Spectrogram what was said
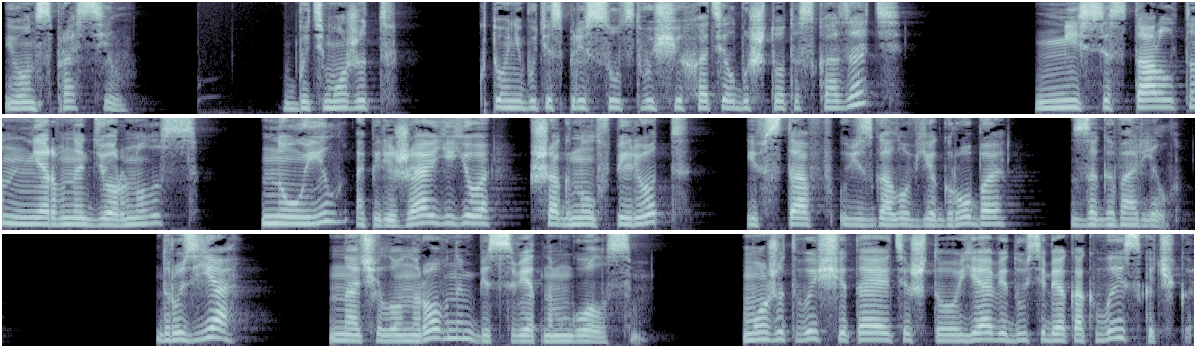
и он спросил. «Быть может, кто-нибудь из присутствующих хотел бы что-то сказать?» Миссис Тарлтон нервно дернулась, но Уилл, опережая ее, шагнул вперед и, встав у изголовья гроба, заговорил. «Друзья!» Начал он ровным, бесцветным голосом. «Может, вы считаете, что я веду себя как выскочка,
